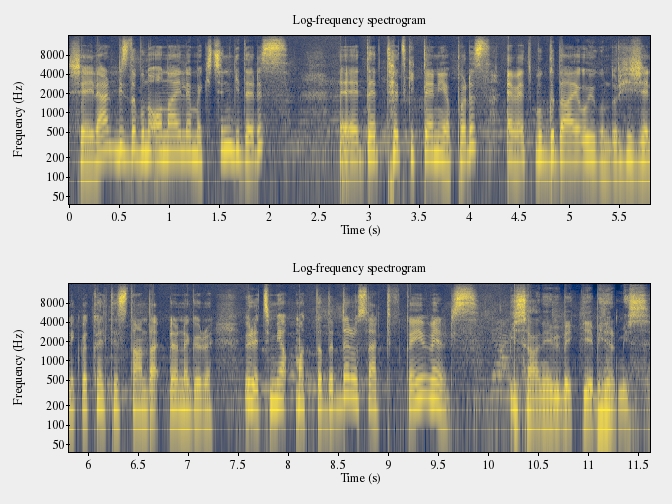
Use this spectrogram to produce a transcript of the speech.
şeyler. Biz de bunu onaylamak için gideriz. E, de tetkiklerini yaparız. Evet bu gıdaya uygundur, hijyenik ve kalite standartlarına göre üretim yapmaktadır der o sertifikayı veririz. Bir saniye bir bekleyebilir miyiz?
